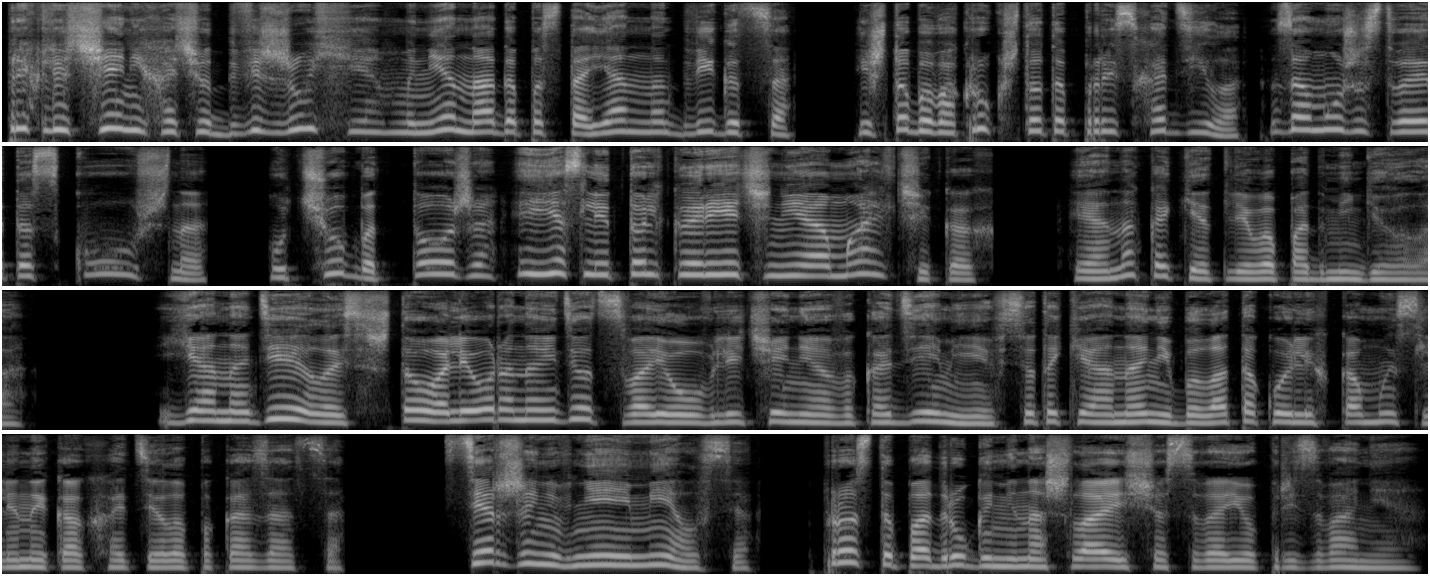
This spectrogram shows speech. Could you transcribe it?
«Приключений хочу, движухи, мне надо постоянно двигаться, и чтобы вокруг что-то происходило. Замужество — это скучно, Учеба тоже, и если только речь не о мальчиках. И она кокетливо подмигивала. Я надеялась, что Алиора найдет свое увлечение в академии, все таки она не была такой легкомысленной, как хотела показаться. Стержень в ней имелся, просто подруга не нашла еще свое призвание.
